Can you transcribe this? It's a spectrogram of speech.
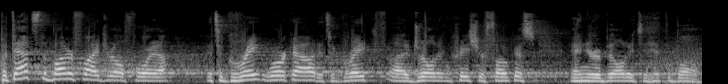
But that's the butterfly drill for you. It's a great workout. It's a great uh, drill to increase your focus and your ability to hit the ball.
